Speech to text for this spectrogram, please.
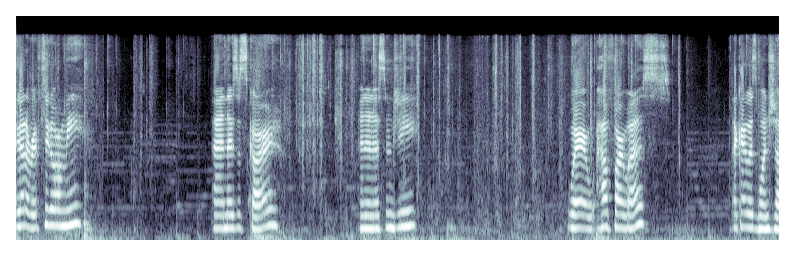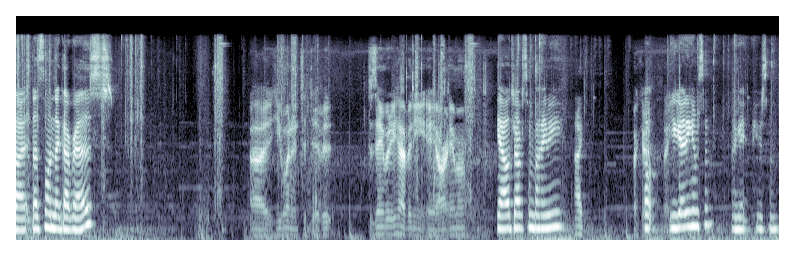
I got a rift to go on me. And there's a scar. And an SMG. Where? How far west? That guy was one shot. That's the one that got rezzed. Uh, he went into divot. Does anybody have any AR ammo? Yeah, I'll drop some behind me. I, Okay. Oh, thank you getting him some? Okay, here's some.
